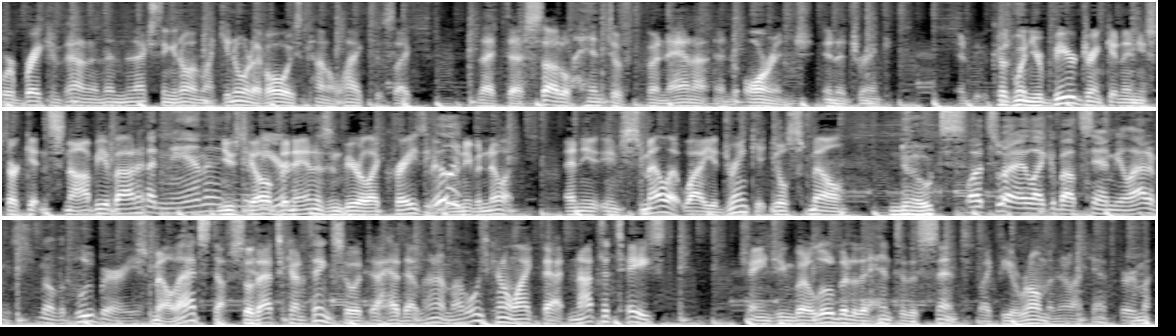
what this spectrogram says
we're breaking down, and then the next thing you know, I'm like, "You know what? I've always kind of liked is like that uh, subtle hint of banana and orange in a drink." Because when you're beer drinking and you start getting snobby about it, Banana you see, oh, bananas in beer like crazy. Really? You don't even know it, and you, you smell it while you drink it. You'll smell notes Well, that's what I like about Samuel Adams. You smell the blueberry. smell that stuff. So that's the kind of thing. So it, I had that. I've always kind of liked that. Not the taste changing, but a little bit of the hint of the scent, like the aroma. And they're like, yeah, it's very much.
